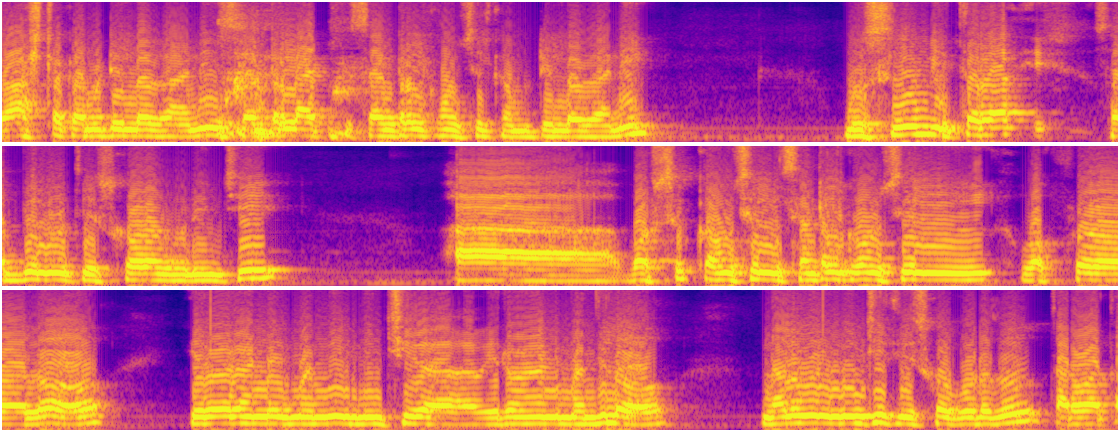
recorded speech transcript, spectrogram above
రాష్ట్ర కమిటీలో కానీ సెంట్రల్ యాక్ట్ సెంట్రల్ కౌన్సిల్ కమిటీలో కానీ ముస్లిం ఇతర సభ్యులు తీసుకోవడం గురించి వక్ఫ్ కౌన్సిల్ సెంట్రల్ కౌన్సిల్ వక్ఫ్లో ఇరవై రెండు మంది మించి ఇరవై రెండు మందిలో నలుగురు మించి తీసుకోకూడదు తర్వాత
